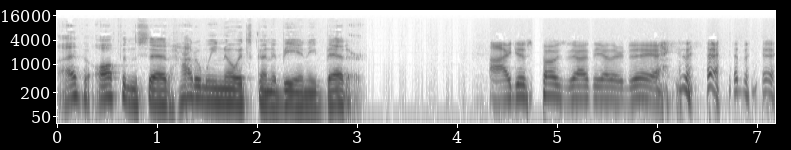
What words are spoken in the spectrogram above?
I've often said, how do we know it's going to be any better? I just posted out the other day.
